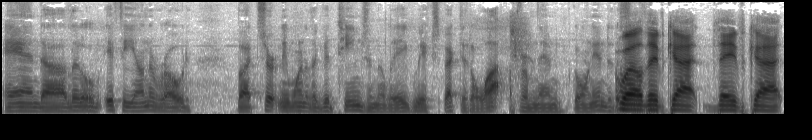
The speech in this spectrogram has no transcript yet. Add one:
and uh, a little iffy on the road. But certainly one of the good teams in the league. We expected a lot from them going into the well. Season. They've got they've got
